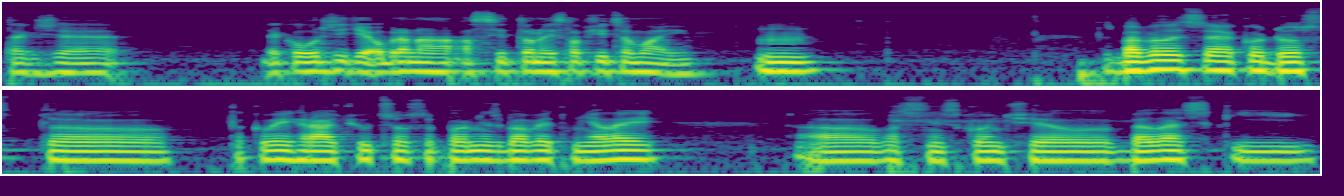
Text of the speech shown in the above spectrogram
Takže jako určitě obrana asi to nejslabší, co mají. Hmm. Zbavili se jako dost uh, takových hráčů, co se podle mě zbavit měli. Vlastně skončil Beleský,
